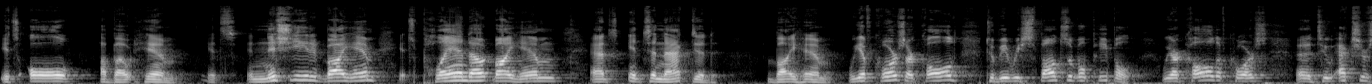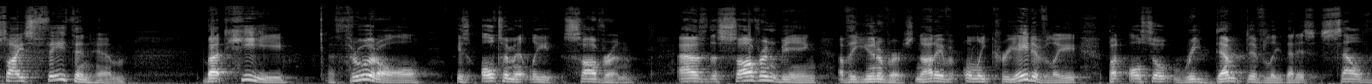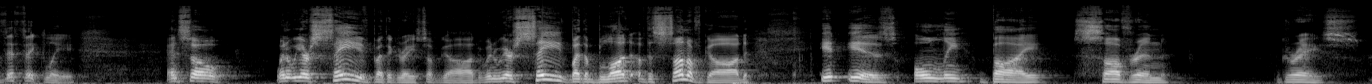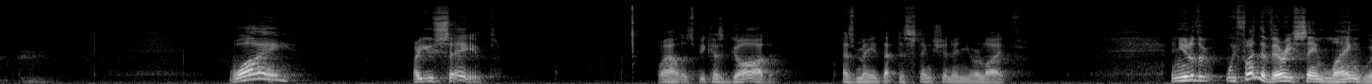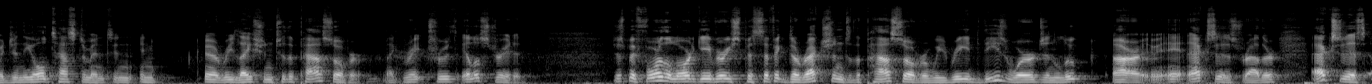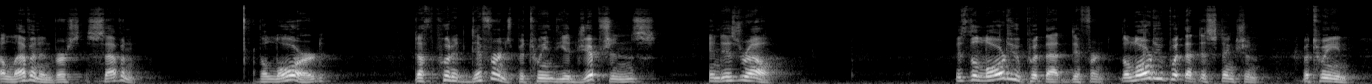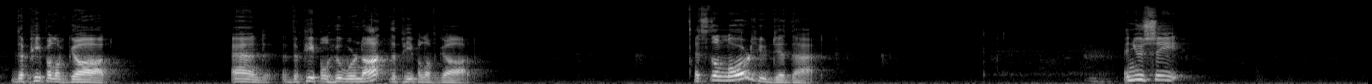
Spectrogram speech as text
It's all about Him. It's initiated by Him, it's planned out by Him, and it's enacted by Him. We, of course, are called to be responsible people. We are called, of course, uh, to exercise faith in Him. But He, through it all, is ultimately sovereign as the sovereign being of the universe, not only creatively, but also redemptively, that is, salvifically. And so, when we are saved by the grace of God, when we are saved by the blood of the Son of God, it is only by sovereign grace. Why are you saved? Well, it's because God has made that distinction in your life. And you know, the, we find the very same language in the Old Testament in, in uh, relation to the Passover, that great truth illustrated. Just before the Lord gave very specific direction to the Passover, we read these words in Luke, or in Exodus rather, Exodus 11 and verse 7. The Lord doth put a difference between the Egyptians and Israel. It's the Lord who put that different, the Lord who put that distinction between the people of God and the people who were not the people of God. It's the Lord who did that. And you see,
